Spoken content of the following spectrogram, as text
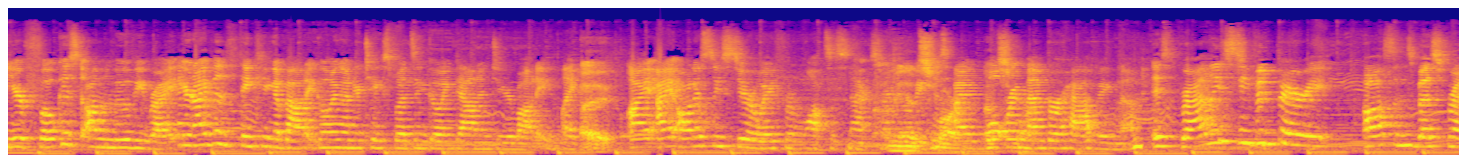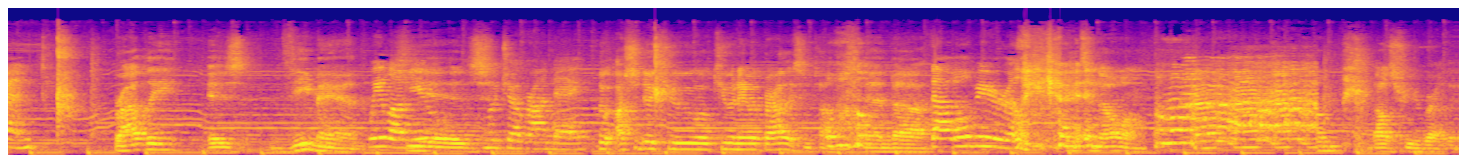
you're focused on the movie, right? You're not even thinking about it going on your taste buds and going down into your body. Like I- I, I honestly steer away from lots of snacks from I mean, the because smart. I won't smart. remember having them. Is Bradley Steven Perry Austin's best friend? Bradley is the man. We love he you. is. Mucho grande. I should do a Q, Q&A with Bradley sometime and uh, That will be really get to know him. That was for you, Bradley.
